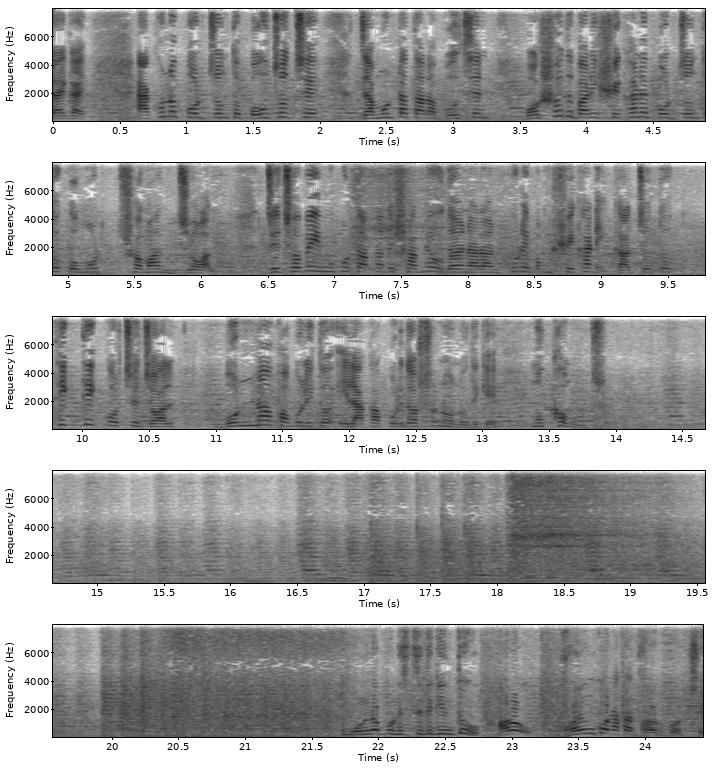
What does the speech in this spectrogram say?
জায়গায় এখনও পর্যন্ত পৌঁছচ্ছে। যেমনটা তারা বলছেন, বসত বাড়ি সেখানে পর্যন্ত কোমর সমান জল। যে ছবি এই মুহূর্তে আপনাদের সামনে, উদয়নারায়ণপুর, এবং সেখানে কার্যত ঠিক ঠিক করছে জল বন্যা কবলিত এলাকা পরিদর্শন অন্যদিকে মুখ্যমন্ত্রী। বন্যা পরিস্থিতি কিন্তু আরও ভয়ঙ্কর আকার ধারণ করছে।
